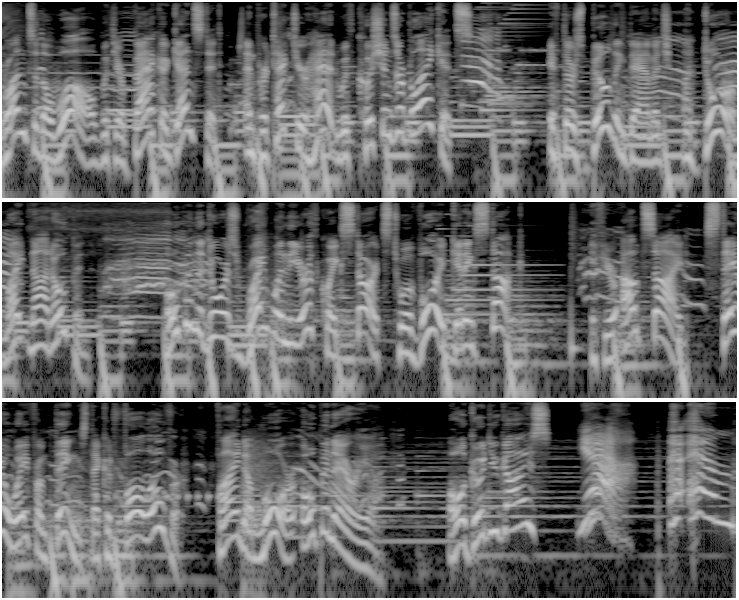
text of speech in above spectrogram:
run to the wall with your back against it and protect your head with cushions or blankets. If there's building damage, a door might not open. Open the doors right when the earthquake starts to avoid getting stuck. If you're outside, stay away from things that could fall over. Find a more open area. All good, you guys? Yeah. Ahem.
